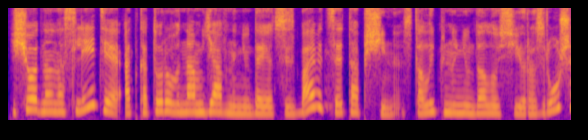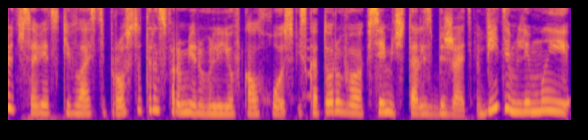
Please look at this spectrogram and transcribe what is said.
Еще одно наследие, от которого нам явно не удается избавиться, это община. Столыпину не удалось ее разрушить, советские власти просто трансформировали ее в колхоз, из которого все мечтали сбежать. Видим ли мы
